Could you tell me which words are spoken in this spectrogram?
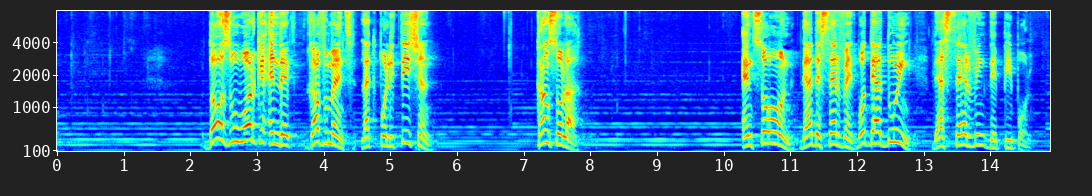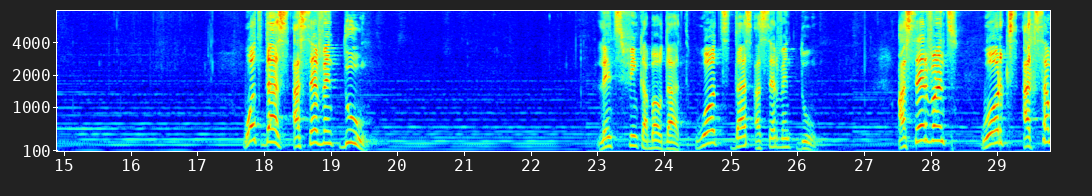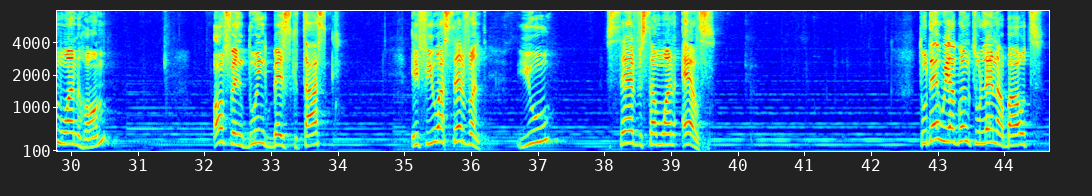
Those who work in the government, like politician, counselor, and so on, they are the servant. What they are doing, they are serving the people. What does a servant do? Let's think about that. What does a servant do? A servant works at someone's home, often doing basic tasks. If you are a servant, you serve someone else. Today we are going to learn about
